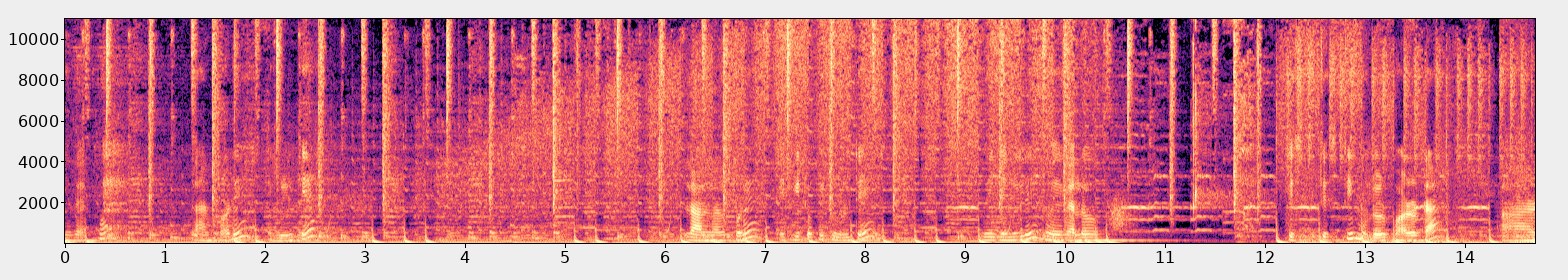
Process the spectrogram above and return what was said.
এই দেখো, তারপরে এগুলিকে লাল লাল করে এপিট ওপিট উল্টে ভেজে নিলেই হয়ে গেল। টেস্টি টেস্টি মুলোর পরোটা। আর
